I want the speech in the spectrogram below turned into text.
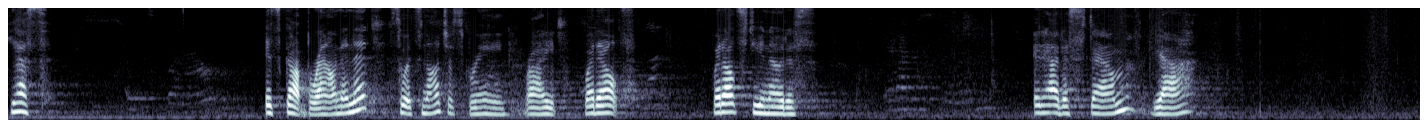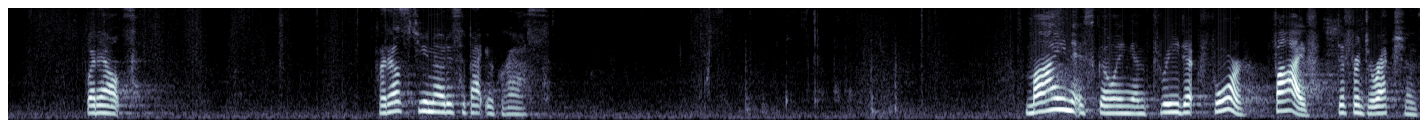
Yes. It's got brown in it, so it's not just green, right? What else? What else do you notice? It had a stem, yeah. What else? What else do you notice about your grass? Mine is going in three, four, five different directions.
